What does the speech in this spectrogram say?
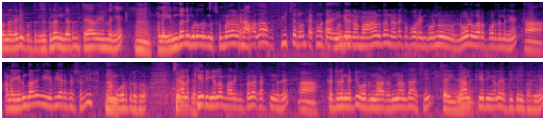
ஒன்னரை அடி கொடுத்துருக்கு இதுல இந்த இடத்துல தேவையில்லைங்க. ஆனால் இருந்தாலும் கொடுக்குறோங்க சும்மா தான் நம்ம ஏன்னா அப்போ தான் ஃபியூச்சரில் வந்து டக்குனு இங்கே நம்ம ஆள் தான் நடக்க போகிறோம் இங்கே ஒன்றும் லோடு வர போகிறது இல்லைங்க. ஆனால் இருந்தாலும் இங்கே ஹெவியாக இருக்க சொல்லி நம்ம கொடுத்துருக்குறோம். மேலே கீரிங் எல்லாம் பாருங்க இப்போ தான் கட்டினது கட்டிடம் கட்டி ஒரு நாள் ரெண்டு நாள் தான் ஆச்சு. சரிங்க மேலே கீரிங் எல்லாம் எப்படி இருக்குன்னு பாருங்க.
